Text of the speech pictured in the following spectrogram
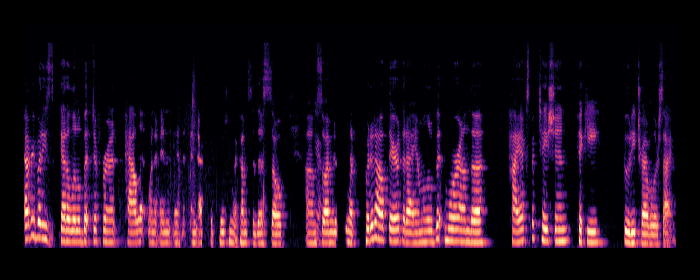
everybody's got a little bit different palate when and, and, and expectation when it comes to this. So, um, yeah. so I'm just gonna put it out there that I am a little bit more on the high expectation, picky, foodie traveler side.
